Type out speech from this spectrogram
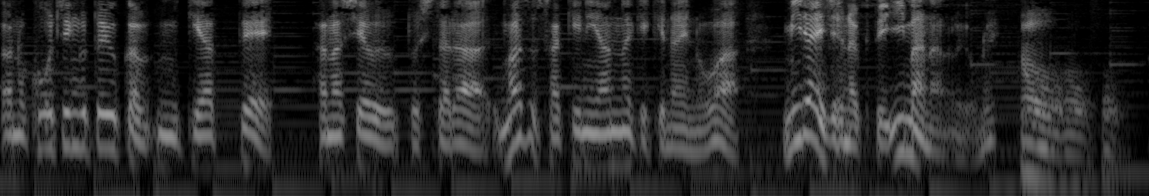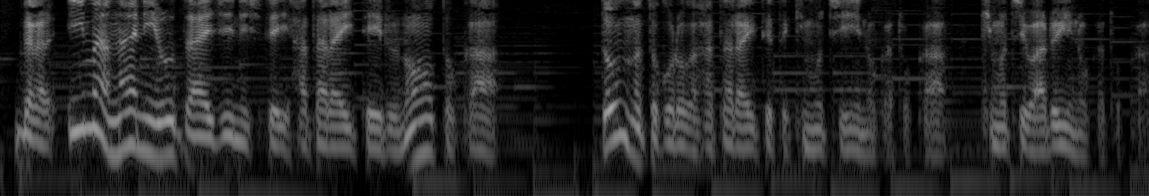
あのコーチングというか向き合って話し合うとしたらまず先にやんなきゃいけないのは未来じゃなくて今なのよね。だから今何を大事にして働いているの？とか、どんなところが働いてて気持ちいいのかとか、気持ち悪いのかとか、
